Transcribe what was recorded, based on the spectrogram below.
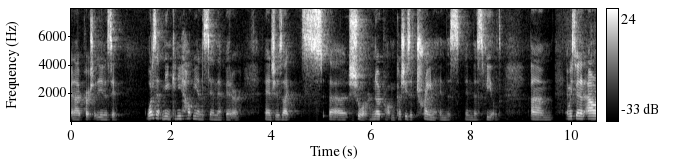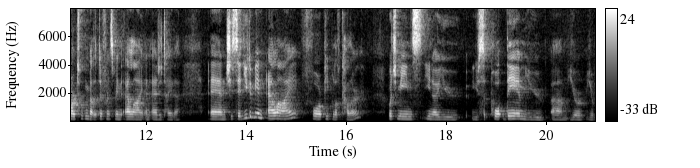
and I approached her at the end and said, What does that mean? Can you help me understand that better? And she was like, "S- uh, Sure, no problem, because she's a trainer in this, in this field. Um, and we spent an hour talking about the difference between ally and agitator. And she said, You can be an ally for people of color, which means you know you you support them, you um, you're you're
